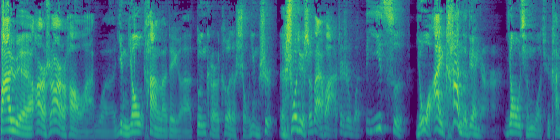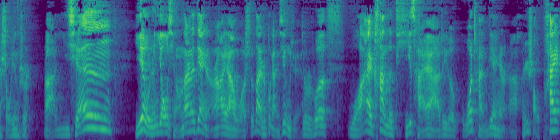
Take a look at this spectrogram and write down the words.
八月二十二号啊，我应邀看了这个敦刻尔克的首映式。呃，说句实在话，这是我第一次有我爱看的电影邀请我去看首映式，是吧？以前也有人邀请，但是电影，哎呀，我实在是不感兴趣。就是说我爱看的题材啊，这个国产电影啊很少拍。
